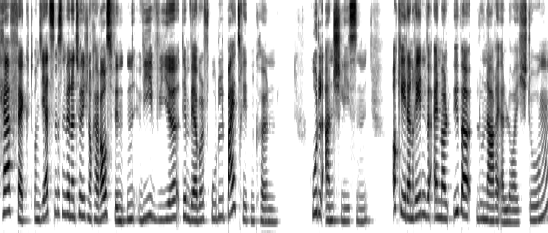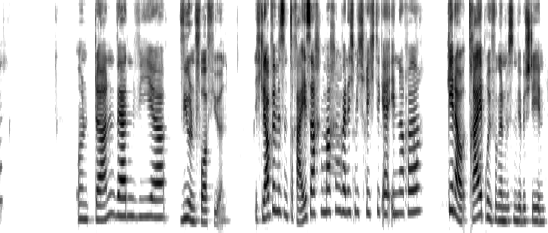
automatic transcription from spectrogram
Perfekt. Und jetzt müssen wir natürlich noch herausfinden, wie wir dem Werwolf-Rudel beitreten können. Rudel anschließen. Okay, dann reden wir einmal über lunare Erleuchtung. Und dann werden wir Wühlen vorführen. Ich glaube, wir müssen drei Sachen machen, wenn ich mich richtig erinnere. Genau, drei Prüfungen müssen wir bestehen.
